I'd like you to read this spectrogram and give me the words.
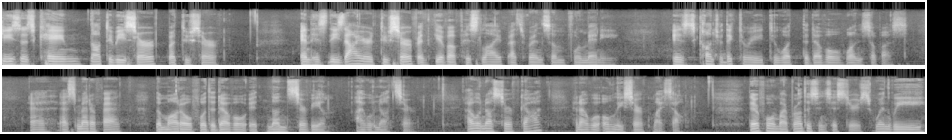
Jesus came not to be served, but to serve. And his desire to serve and give up his life as ransom for many is contradictory to what the devil wants of us. As a matter of fact, the motto for the devil is non serviam, I will not serve. I will not serve God, and I will only serve myself. Therefore, my brothers and sisters, when we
